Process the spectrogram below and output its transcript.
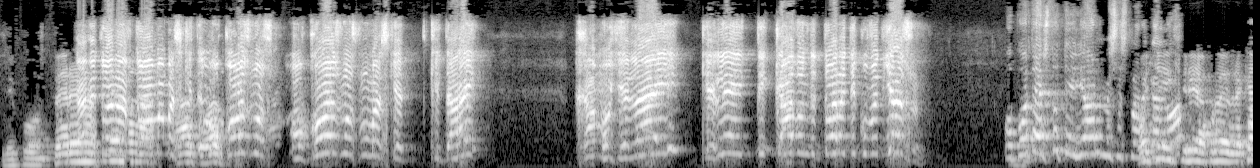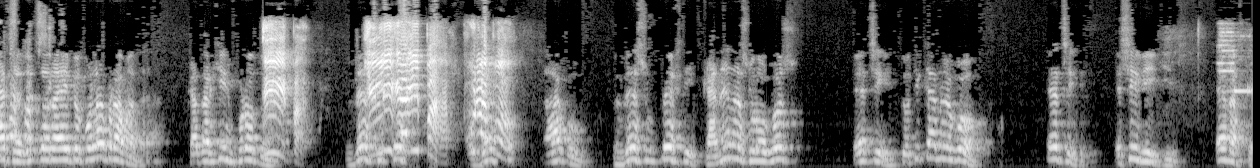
Λοιπόν, φέρε Δηλαδή ένα τώρα θέμα- αυτό άμα μας Άκου, κοιτά, ο άκου. κόσμος, ο κόσμος που μας και- κοιτάει χαμογελάει και λέει τι κάθονται τώρα και κουβεντιάζουν. Οπότε ας το τελειώνουμε, σας παρακαλώ. Όχι, κυρία Πρόεδρε, κάτσε, εδώ τώρα είπε πολλά πράγματα. Καταρχήν, πρώτον, Τι είπα; δεν Και σου λίγα πέφτει- είπα. Πού να δεν πω; σου- Άκου, δεν σου πέφτει κανένας λόγος, έτσι, το τι κάνω εγώ. Έτσι, εσύ διοικείς. Ένα αυτό.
